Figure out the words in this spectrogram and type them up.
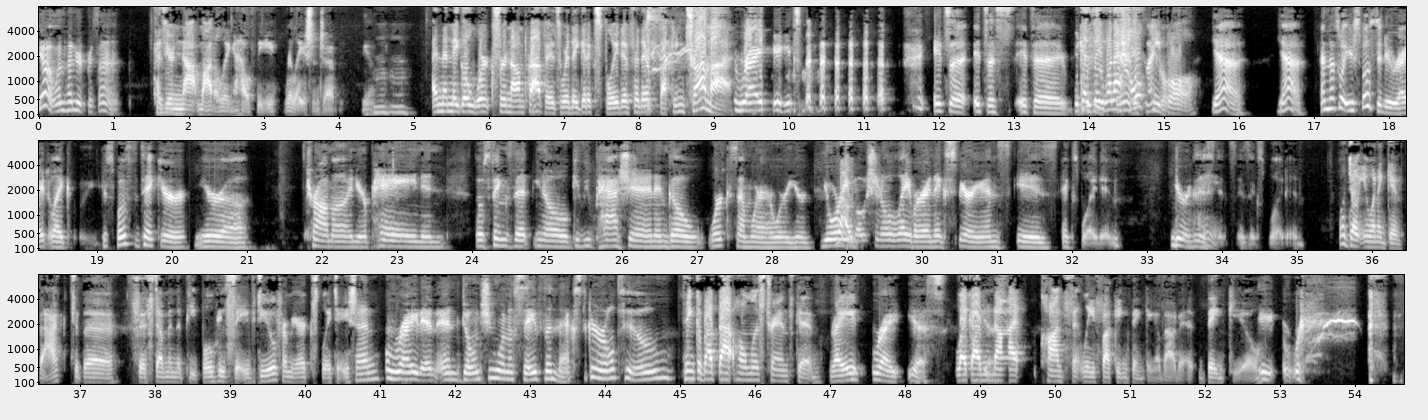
Yeah, 100%. Because you're not modeling a healthy relationship. Yeah. Mm-hmm. And then they go work for nonprofits where they get exploited for their fucking trauma. Right. it's a, it's a, it's a. Because really they want to help cycle. people. Yeah. Yeah. And that's what you're supposed to do, right? Like you're supposed to take your, your, uh, trauma and your pain and those things that you know give you passion and go work somewhere where your your emotional labor and experience is exploited. Your existence right. is exploited. Well don't you want to give back to the system and the people who saved you from your exploitation? Right and and don't you want to save the next girl too? Think about that homeless trans kid right? Right yes. Like i'm yes. not constantly fucking thinking about it. Thank you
